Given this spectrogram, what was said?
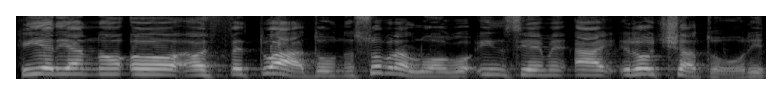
che ieri hanno eh, effettuato un sopralluogo insieme ai rocciatori.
